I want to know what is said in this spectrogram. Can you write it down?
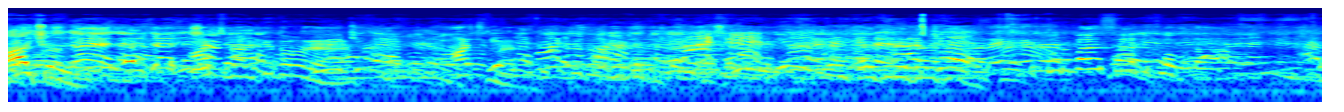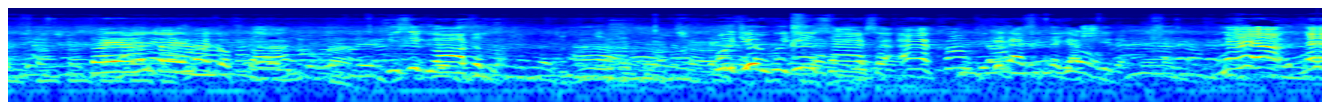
Aç. Aç belki doğru ya. Aç mı? Kurban Sadikov'da. Sadıkov'da, Dayanı Dayanıkov'da bizi yardımlar. Bugün bugün səhərsə, ə, kompüter əsrində yaşayırıq. Nə, nə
